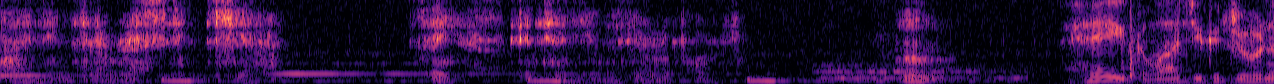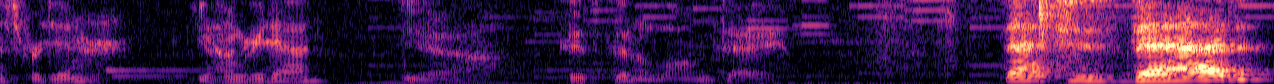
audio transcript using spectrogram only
finding and arresting Kira. Please, continue with your report. Hmm. Hey, glad you could join us for dinner. You hungry, Dad? Yeah, it's been a long day. that's his dad.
